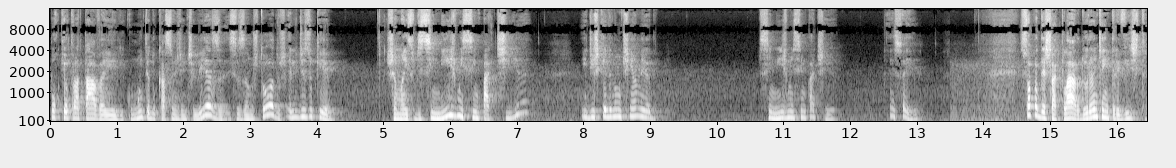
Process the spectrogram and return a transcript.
porque eu tratava ele com muita educação e gentileza esses anos todos, ele diz o quê? Chama isso de cinismo e simpatia e diz que ele não tinha medo. Cinismo e simpatia. É isso aí. Só para deixar claro, durante a entrevista,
